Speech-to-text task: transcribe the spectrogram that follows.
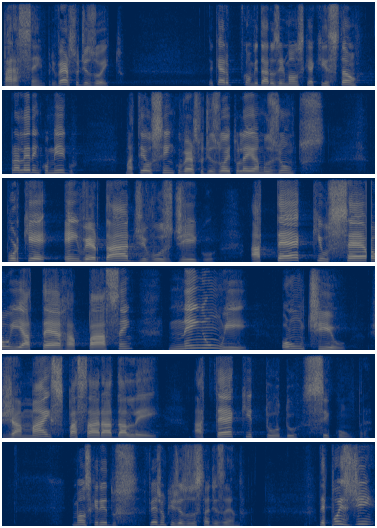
para sempre. Verso 18. Eu quero convidar os irmãos que aqui estão para lerem comigo. Mateus 5, verso 18, leiamos juntos. Porque em verdade vos digo, até que o céu e a terra passem, nenhum i ou um tio jamais passará da lei, até que tudo se cumpra. Irmãos queridos, vejam o que Jesus está dizendo. Depois de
